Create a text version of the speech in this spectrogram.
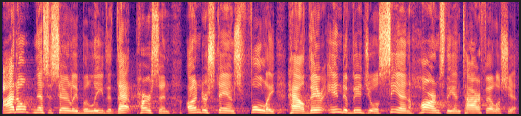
I don't necessarily believe that that person understands fully how their individual sin harms the entire fellowship.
